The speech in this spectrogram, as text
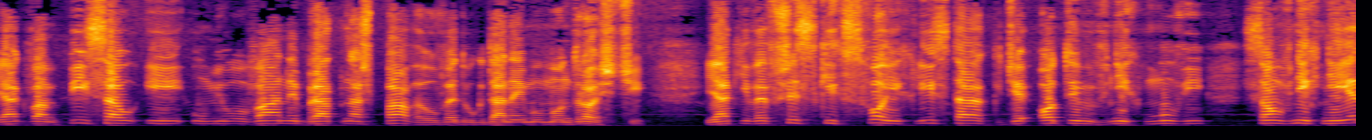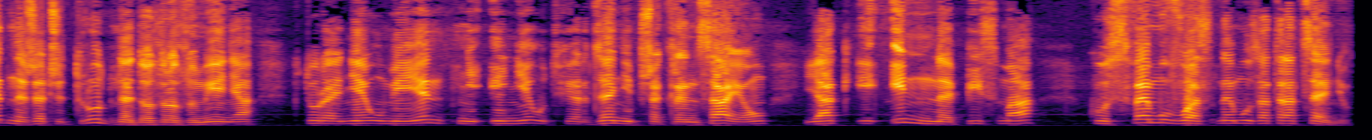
jak wam pisał i umiłowany brat nasz Paweł według danej mu mądrości, jak i we wszystkich swoich listach, gdzie o tym w nich mówi, są w nich niejedne rzeczy trudne do zrozumienia, które nieumiejętni i nieutwierdzeni przekręcają, jak i inne pisma, ku swemu własnemu zatraceniu.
